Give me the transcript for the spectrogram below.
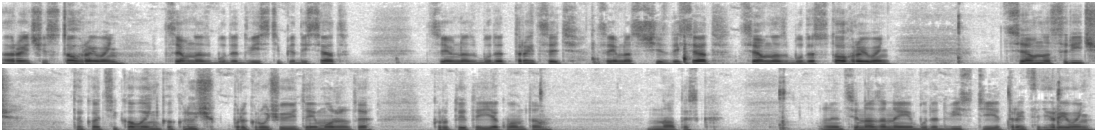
речі 100 гривень. Це у нас буде 250. Це у нас буде 30, це у нас 60, це у нас буде 100 гривень. Ця у нас річ така цікавенька. Ключ прикручуєте і можете крутити, як вам там натиск. Е, Ціна за неї буде 230 гривень.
